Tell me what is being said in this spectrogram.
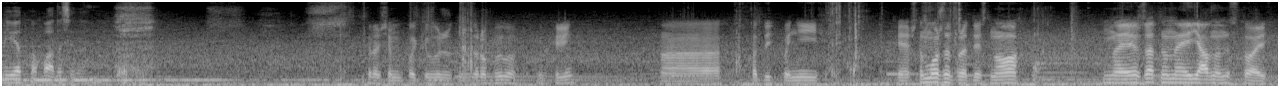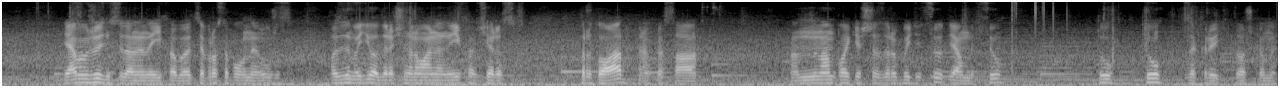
привіт, папа, до свидання. Коротше, ми поки вже тут зробили таку хрінь. А, ходить по ній, звісно, можна пройтись, але наїжджати на неї явно не стоїть. Я би в житті сюди не наїхав, бо це просто повний ужас. Один водій, до речі, нормально наїхав через тротуар, прям красава. А нам поки що зробити цю яму, цю, ту, ту закрити дошками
